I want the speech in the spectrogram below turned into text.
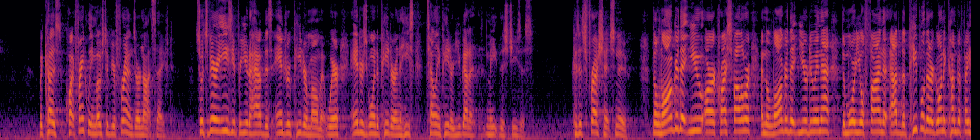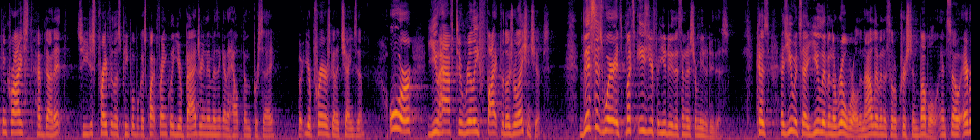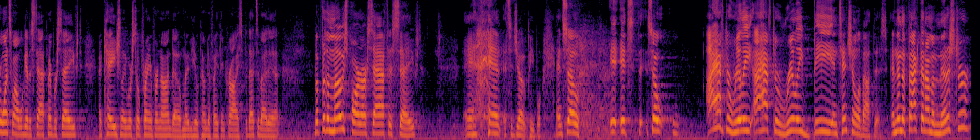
Because, quite frankly, most of your friends are not saved. So it's very easy for you to have this Andrew Peter moment where Andrew's going to Peter and he's telling Peter, You've got to meet this Jesus because it's fresh and it's new. The longer that you are a Christ follower and the longer that you're doing that, the more you'll find that out of the people that are going to come to faith in Christ have done it. So you just pray for those people because, quite frankly, your badgering them isn't going to help them per se, but your prayer is going to change them. Or you have to really fight for those relationships. This is where it's much easier for you to do this than it is for me to do this. Because, as you would say, you live in the real world, and I live in this little Christian bubble. And so every once in a while, we'll get a staff member saved. Occasionally, we're still praying for Nando. Maybe he'll come to faith in Christ, but that's about it. But for the most part, our staff is saved. And, and it's a joke, people. And so it, it's, so I have to really, I have to really be intentional about this. And then the fact that I'm a minister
